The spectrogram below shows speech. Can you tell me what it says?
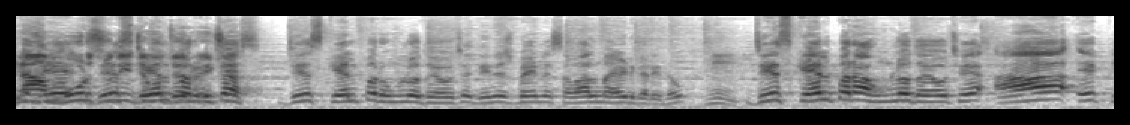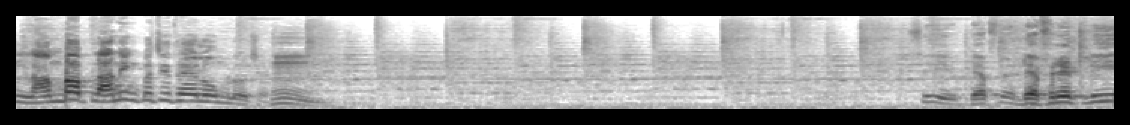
એના મૂળ સુધી જવું જરૂરી છે. જે સ્કેલ પર હુમલો થયો છે દિનેશભાઈને સવાલમાં એડ કરી દઉં. જે સ્કેલ પર આ હુમલો થયો છે આ એક લાંબા પ્લાનિંગ પછી થયેલો હુમલો છે. સી ડેફિનેટલી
